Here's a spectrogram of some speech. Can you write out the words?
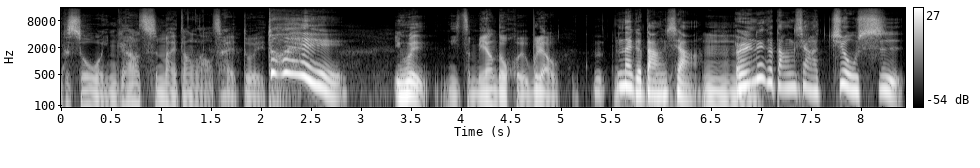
个时候我应该要吃麦当劳才对。对，因为你怎么样都回不了那个当下，嗯，而那个当下就是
